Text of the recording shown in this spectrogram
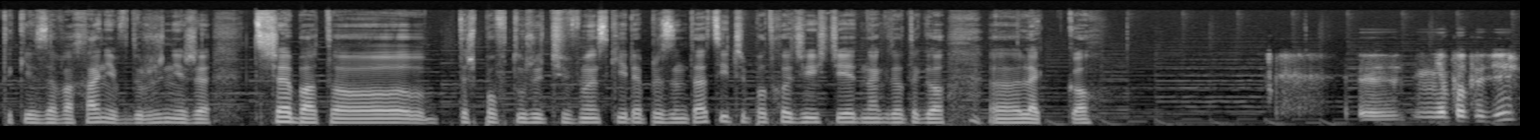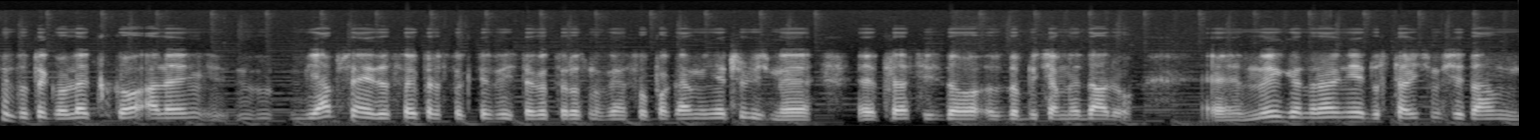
takie zawahanie w drużynie, że trzeba to też powtórzyć w męskiej reprezentacji, czy podchodziliście jednak do tego e, lekko? Y, Nie podchodziliśmy do tego lekko, ale ja przynajmniej ze swojej perspektywy i z tego, co rozmawiałem z chłopakami, nie czuliśmy e, presji do zdobycia medalu. E, My generalnie dostaliśmy się tam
